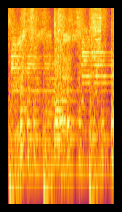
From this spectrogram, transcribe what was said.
This is a test.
